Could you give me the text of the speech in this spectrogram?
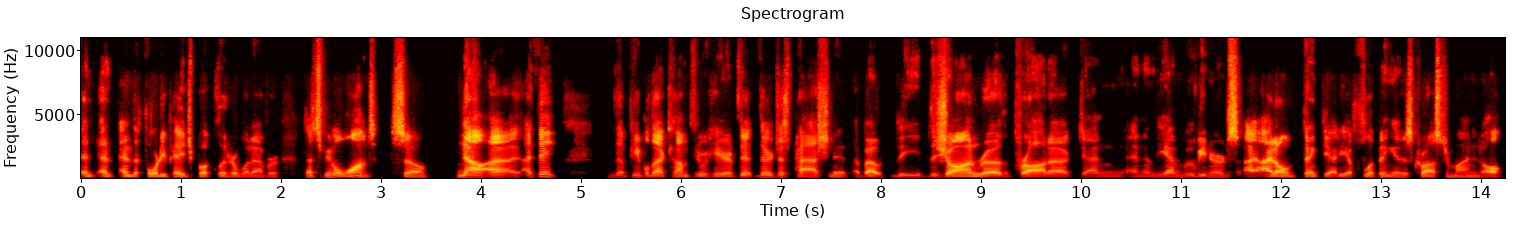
and and, and the 40 page booklet or whatever that's what people want. So no, uh, I think the people that come through here they're, they're, just passionate about the the genre the product and and in the end movie nerds. I, I don't think the idea of flipping it has crossed their mind at all.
